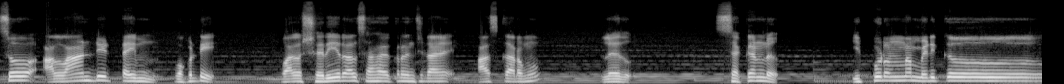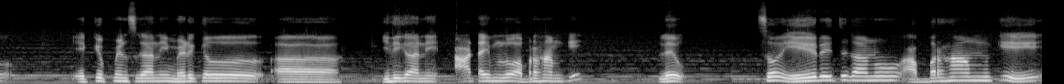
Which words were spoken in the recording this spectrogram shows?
సో అలాంటి టైం ఒకటి వాళ్ళ శరీరాలు సహకరించడానికి ఆస్కారము లేదు. సెకండ్ ఇప్పుడున్న మెడికల్ ఎక్విప్మెంట్స్ కానీ మెడికల్ ఇది కానీ ఆ టైంలో అబ్రహాంకి లేవు. సో ఏ రీతిగాను అబ్రహాంకి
